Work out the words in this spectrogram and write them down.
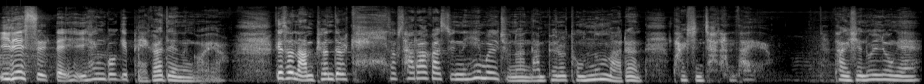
이랬을 때 이 행복이 배가 되는 거예요. 그래서 남편들 계속 살아갈 수 있는 힘을 주는 남편을 돕는 말은 당신 잘한다예요. 당신 훌륭해.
